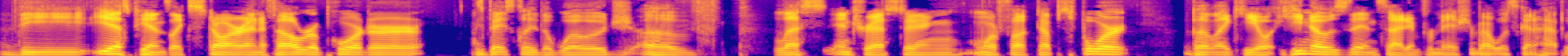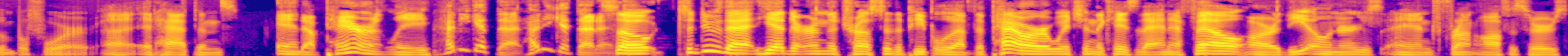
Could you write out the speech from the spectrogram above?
the ESPN's like star NFL reporter. He's basically the Woj of less interesting, more fucked up sport but like he he knows the inside information about what's going to happen before uh, it happens. And apparently, How do you get that? How do you get that? in? so to do that, he had to earn the trust of the people who have the power, which in the case of the NFL are the owners and front officers.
